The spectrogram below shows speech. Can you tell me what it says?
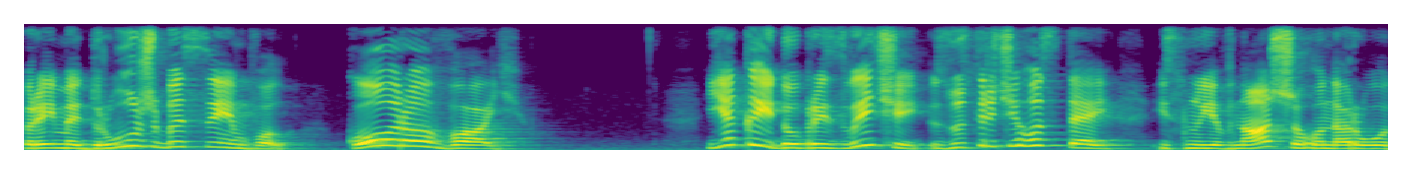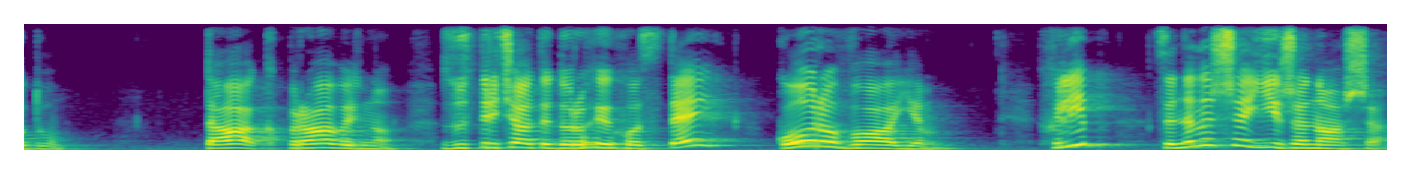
прийми дружби символ, коровай. Який добрий звичай зустрічі гостей існує в нашого народу? Так, правильно, зустрічати дорогих гостей короваєм. Хліб це не лише їжа наша,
